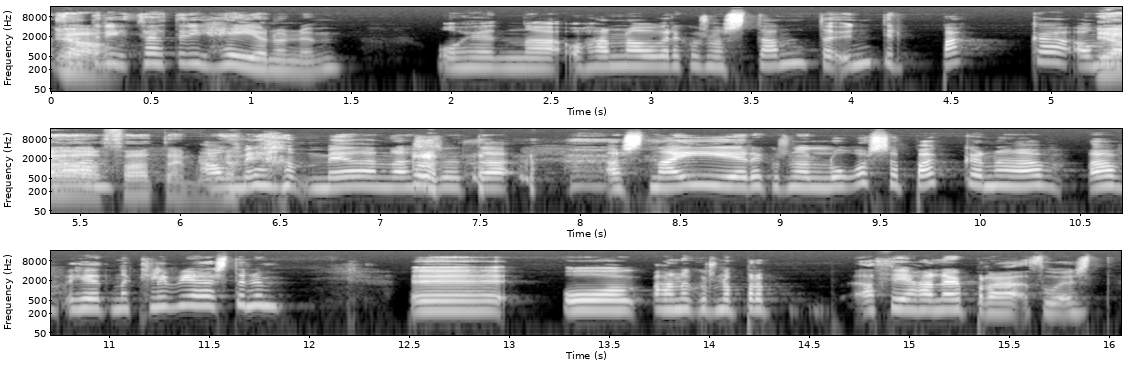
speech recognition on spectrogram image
Já. þetta er, í, í heiðunum og hérna, og hann á að vera eitthvað svona standa undir bakka á já, meðan dæmi á já. með, meðan að, að, að snægi er eitthvað svona að losa bakkana af, af hérna klifjahestinum uh, og hann er eitthvað svona bara að því að hann er bara, þú veist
